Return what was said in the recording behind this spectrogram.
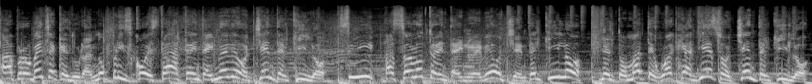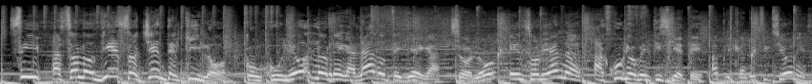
Aprovecha que el Durano Prisco está a 39.80 el kilo. Sí, a solo 39.80 el kilo. Y el tomate guaje a 10.80 el kilo. Sí, a solo 10.80 el kilo. Con Julio, lo regalado te llega. Solo en Soriana. A julio 27. Aplican restricciones.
